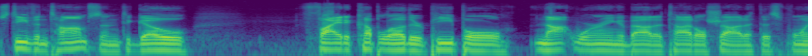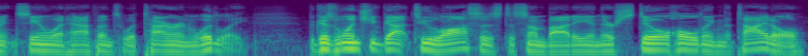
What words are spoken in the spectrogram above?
Stephen Thompson to go fight a couple other people, not worrying about a title shot at this point and seeing what happens with Tyron Woodley. Because once you've got two losses to somebody and they're still holding the title,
